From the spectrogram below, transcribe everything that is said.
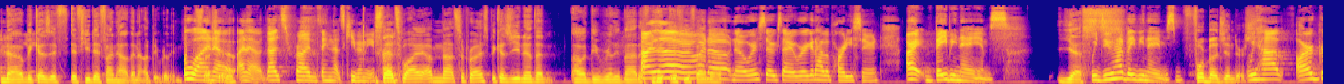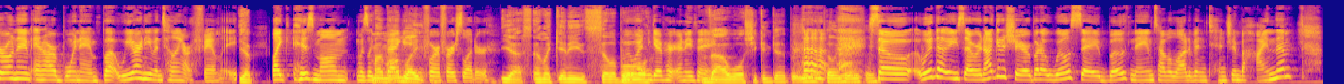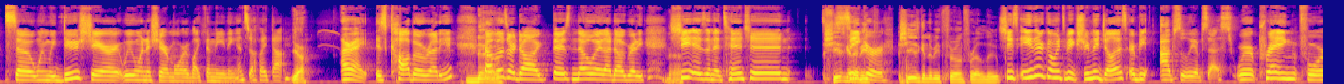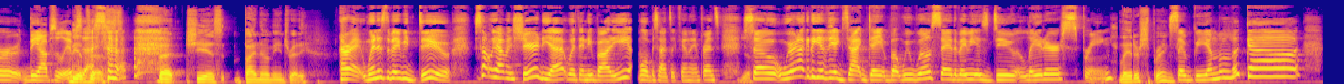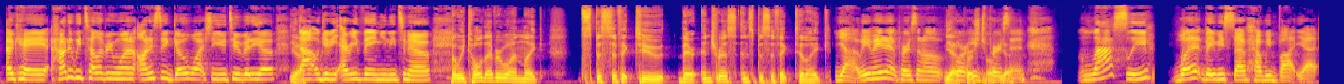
No, because if if you did find out, then I would be really. Oh, I know. I know. That's probably the thing that's keeping me from. That's why I'm not surprised because you know that I would be really mad if, I you, if you know, I found know. out. No, we're so excited. We're gonna have a party soon. All right, baby names. Yes, We do have baby names. for both genders. We have our girl name and our boy name, but we aren't even telling our family. yep. Like his mom was like My mom, begging like- for a first letter. Yes, and like any syllable. We wouldn't give her anything. vowel she can get, but we're not telling her anything. So, with that being said, we're not going to share, but I will say both names have a lot of intention behind them. So, when we do share, we want to share more of like the meaning and stuff like that. yeah. All right, is Cabo ready? No. Cabo's our dog. There's no way that dog ready. She is an attention. She's gonna Seeker. be she's gonna be thrown for a loop. She's either going to be extremely jealous or be absolutely obsessed. We're praying for the absolutely obsessed. obsessed. but she is by no means ready. All right, when is the baby due? Something we haven't shared yet with anybody, well, besides like family and friends. So we're not going to give the exact date, but we will say the baby is due later spring. Later spring. So be on the lookout. Okay, how did we tell everyone? Honestly, go watch the YouTube video. Yeah. That will give you everything you need to know. But we told everyone like specific to their interests and specific to like Yeah, we made it personal Yeah, for each personal, yeah. person. Lastly, what baby stuff have we bought yet?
